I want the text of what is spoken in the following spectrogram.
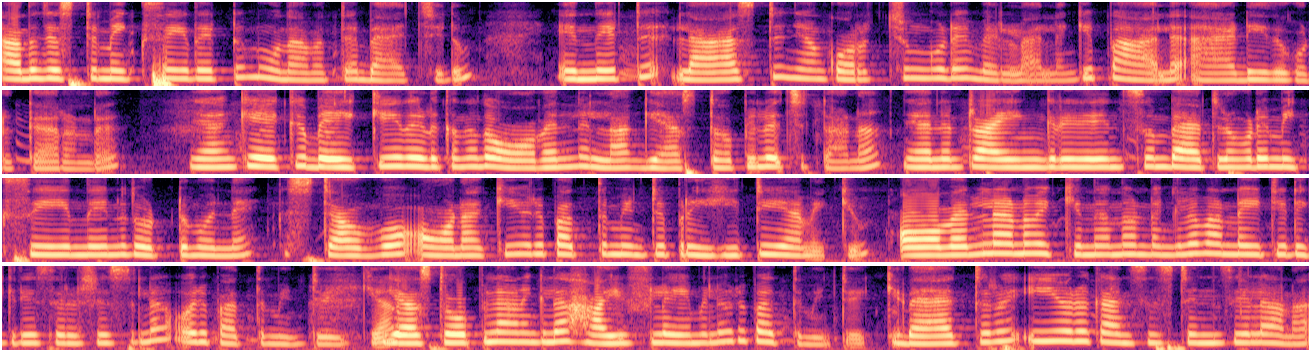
അത് ജസ്റ്റ് മിക്സ് ചെയ്തിട്ട് മൂന്നാമത്തെ ബാച്ച് ഇടും എന്നിട്ട് ലാസ്റ്റ് ഞാൻ കുറച്ചും കൂടെ വെള്ളം അല്ലെങ്കിൽ പാൽ ആഡ് ചെയ്ത് കൊടുക്കാറുണ്ട്. ഞാൻ കേക്ക് ബേക്ക് ചെയ്തെടുക്കുന്നത് ഓവനിലല്ല ഗ്യാസ് സ്റ്റോപ്പിൽ വെച്ചിട്ടാണ്. ഞാൻ ഡ്രൈ ഇൻഗ്രീഡിയൻസും ബാറ്ററും കൂടെ മിക്സ് ചെയ്യുന്നതിന് തൊട്ട് മുന്നേ സ്റ്റവ് ഓണാക്കി ഒരു പത്ത് മിനിറ്റ് പ്രീഹീറ്റ് ചെയ്യാൻ വെക്കും. ഓവനിലാണ് വെക്കുന്നതെന്നുണ്ടെങ്കിൽ വൺ എയ്റ്റി ഡിഗ്രി സെൽഷ്യസിൽ ഒരു പത്ത് മിനിറ്റ് വെക്കുക. ഗ്യാസ് സ്റ്റോപ്പിലാണെങ്കിൽ ഹൈ ഫ്ലെയിമിൽ ഒരു പത്ത് മിനിറ്റ് വെക്കുക. ബാറ്റർ ഈ ഒരു കൺസിസ്റ്റൻസിയിലാണ്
